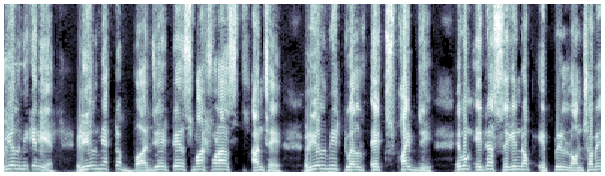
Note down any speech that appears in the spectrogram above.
রিয়েলমি কে নিয়ে। রিয়েলমি একটা বাজেটে স্মার্টফোন আনছে। Realme twelve X five G এবং এটা সেকেন্ড অফ এপ্রিল লঞ্চ হবে।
